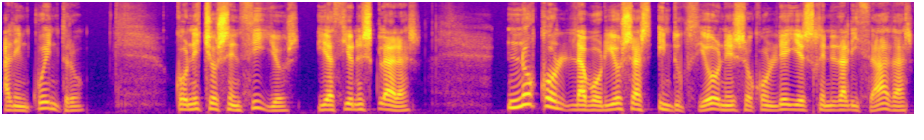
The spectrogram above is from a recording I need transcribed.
al encuentro con hechos sencillos y acciones claras, no con laboriosas inducciones o con leyes generalizadas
